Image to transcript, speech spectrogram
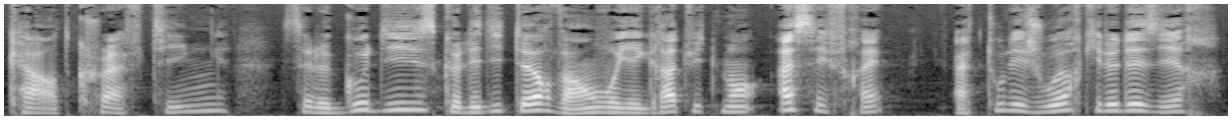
card crafting, c'est le goodies que l'éditeur va envoyer gratuitement à ses frais à tous les joueurs qui le désirent.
